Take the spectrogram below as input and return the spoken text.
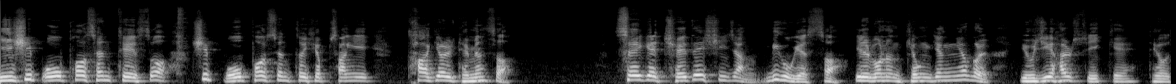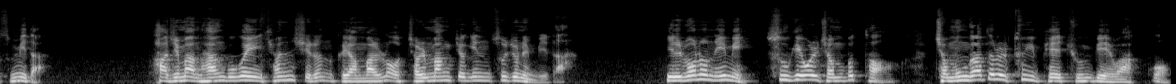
25%에서 15% 협상이 타결되면서 세계 최대 시장 미국에서 일본은 경쟁력을 유지할 수 있게 되었습니다. 하지만 한국의 현실은 그야말로 절망적인 수준입니다. 일본은 이미 수개월 전부터 전문가들을 투입해 준비해 왔고,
